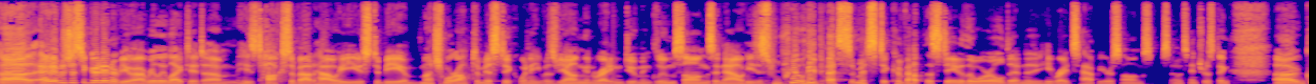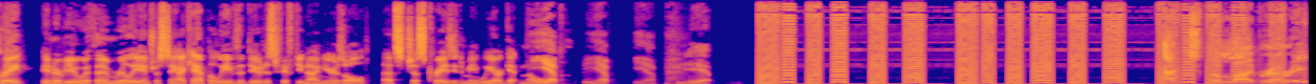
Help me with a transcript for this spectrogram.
Uh, and it was just a good interview. I really liked it. Um, he talks about how he used to be much more optimistic when he was young and writing doom and gloom songs, and now he's really pessimistic about the state of the world, and he writes happier songs. So it's interesting. Uh, great interview with him. Really interesting. I can't believe the dude is 59 years old. That's just crazy to me. We are getting old. Yep. Yep. Yep. Yep. At the library.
